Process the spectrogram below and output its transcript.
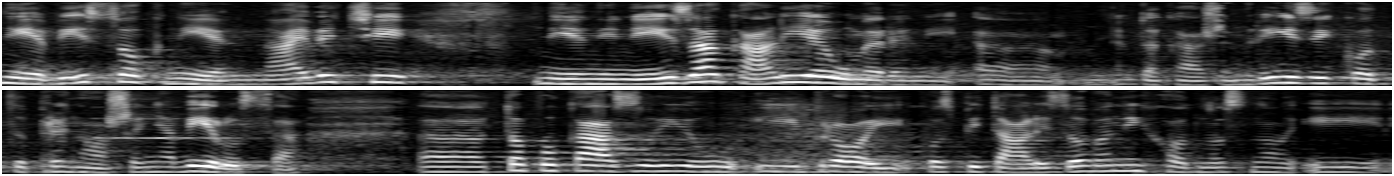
Nije visok, nije najveći, nije ni nizak, ali je umereni, da kažem, rizik od prenošenja virusa. E, to pokazuju i broj hospitalizovanih, odnosno i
